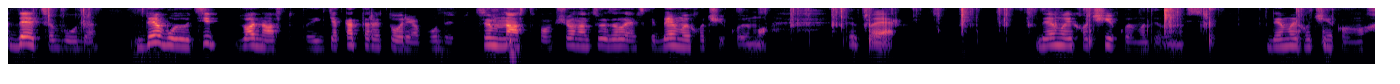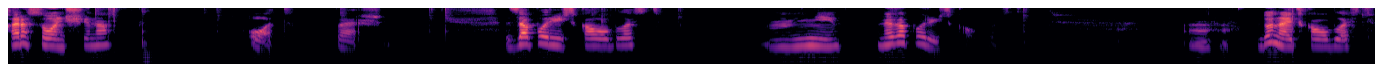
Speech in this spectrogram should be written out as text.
Де це буде? Де будуть ці два наступи? Яка територія буде під цим наступом? Що анонсує Зеленський? Де ми їх очікуємо? Тепер. Де ми їх очікуємо? Дивимося. Де ми їх очікуємо? Херсонщина. От. Перший. Запорізька область. Ні, не Запорізька область. Ага. Донецька область.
